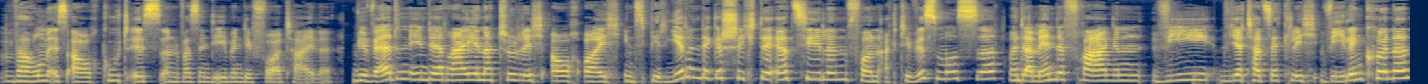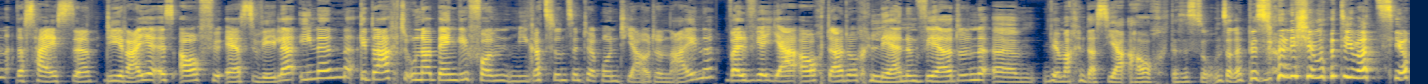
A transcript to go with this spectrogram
warum es auch gut ist und was sind eben die Vorteile. Wir werden in der Reihe natürlich auch euch inspirierende Geschichte erzählen von Aktivismus und am Ende fragen, wie wir tatsächlich wählen können. Das heißt, äh, die Reihe ist auch für ErstwählerInnen gedacht, unabhängig vom Migrationshintergrund, ja oder nein, weil wir ja auch dadurch lernen werden. Ähm, wir machen das ja auch. Das ist so unsere persönliche Motivation.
